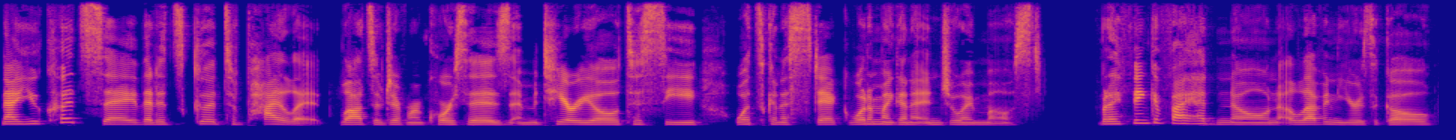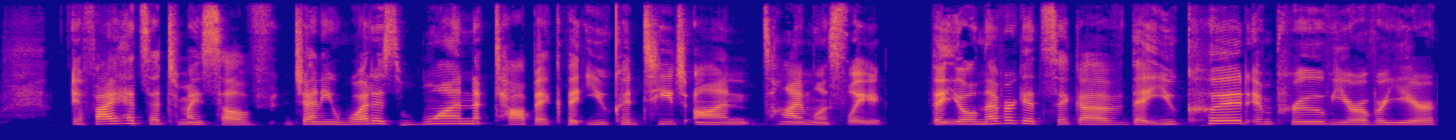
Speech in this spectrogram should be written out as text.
Now, you could say that it's good to pilot lots of different courses and material to see what's going to stick, what am I going to enjoy most. But I think if I had known 11 years ago, if I had said to myself, Jenny, what is one topic that you could teach on timelessly that you'll never get sick of, that you could improve year over year,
